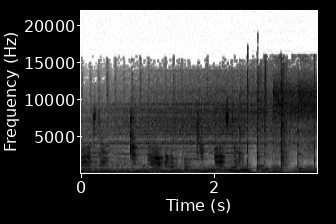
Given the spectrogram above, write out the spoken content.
bastard. Get down, funky bastard.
